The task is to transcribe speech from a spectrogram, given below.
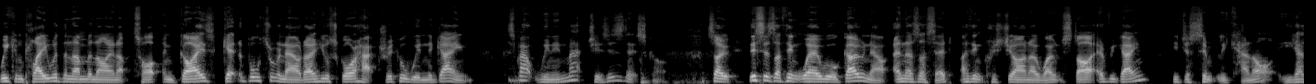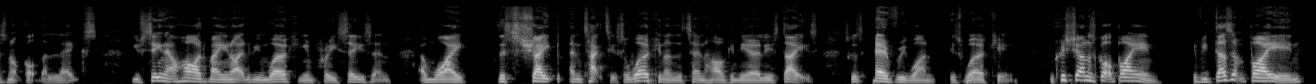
We can play with the number nine up top. And guys, get the ball to Ronaldo. He'll score a hat trick or win the game. It's about winning matches, isn't it, Scott? So this is, I think, where we'll go now. And as I said, I think Cristiano won't start every game. He just simply cannot. He has not got the legs. You've seen how hard Man United have been working in pre-season and why the shape and tactics are working under Ten Hag in the earliest days. It's because everyone is working. And Cristiano's got to buy in. If he doesn't buy in,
